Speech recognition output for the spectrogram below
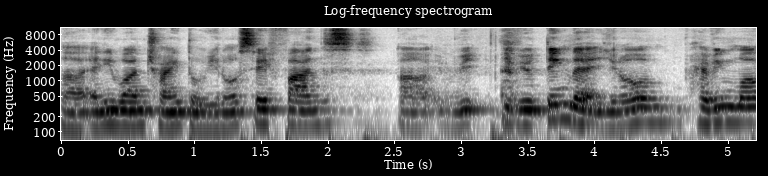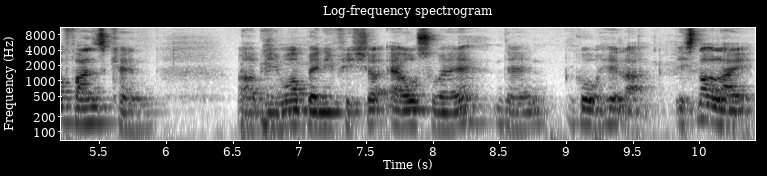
uh, anyone trying to you know save funds uh, if if you think that you know having more funds can uh, be more beneficial elsewhere, then go ahead lah. It's not like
